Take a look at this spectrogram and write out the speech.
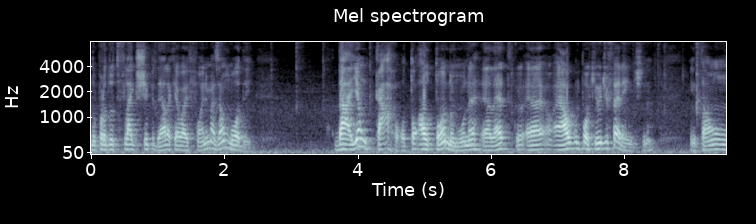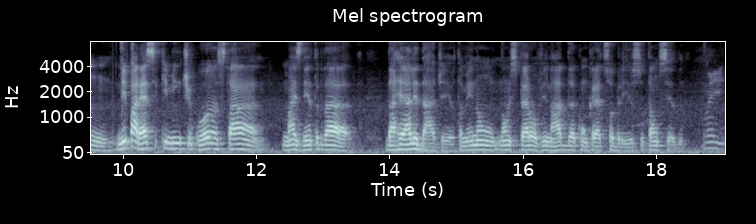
no produto flagship dela, que é o iPhone, mas é um modem. Daí é um carro autônomo, né, elétrico, é, é algo um pouquinho diferente, né? Então, me parece que Mintico está mais dentro da, da realidade. Eu também não, não espero ouvir nada concreto sobre isso tão cedo. E,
